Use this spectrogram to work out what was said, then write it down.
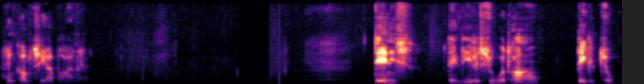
han kom til at brænde. Dennis, den lille sure drage, del 2.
